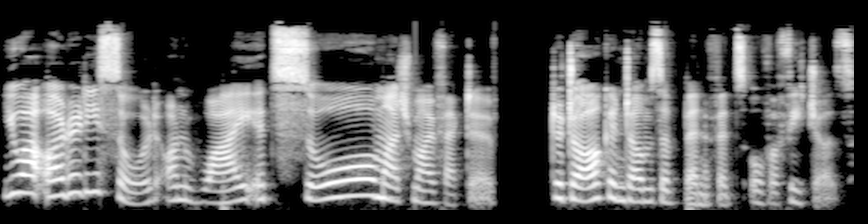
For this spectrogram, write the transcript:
you are already sold on why it's so much more effective to talk in terms of benefits over features.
